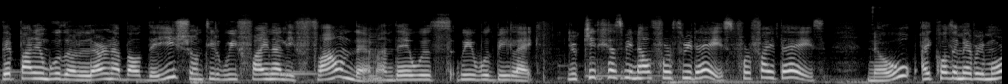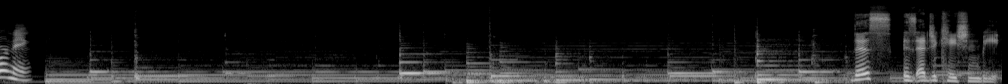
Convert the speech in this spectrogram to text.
the parent wouldn't learn about the issue until we finally found them and they would we would be like, "Your kid has been out for 3 days, for 5 days." "No, I call them every morning." This is Education Beat,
